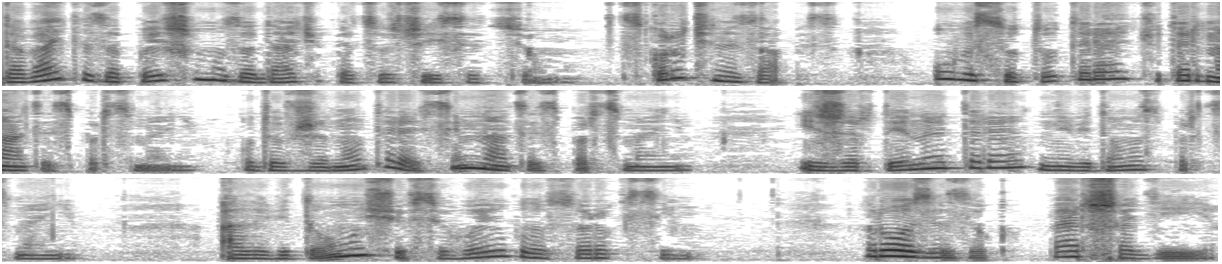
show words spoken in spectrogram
Давайте запишемо задачу 567. Скорочений запис. У висоту тире 14 спортсменів, у довжину тире 17 спортсменів, із жердиною тире невідомо спортсменів. Але відомо, що всього їх було 47. Розв'язок. Перша дія.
